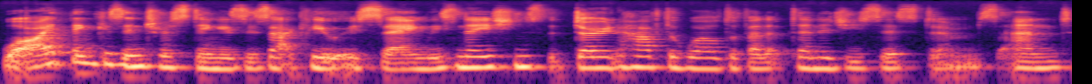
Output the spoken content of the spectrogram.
What I think is interesting is exactly what you're saying. These nations that don't have the well developed energy systems and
